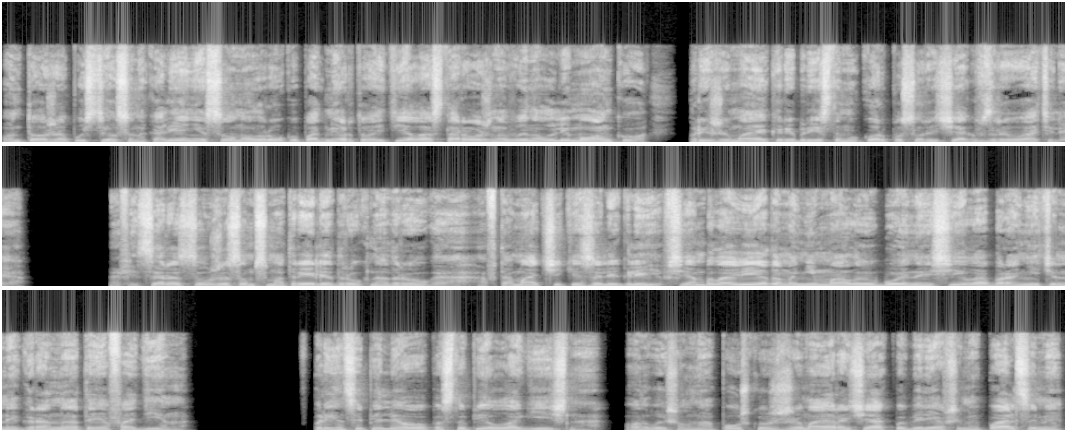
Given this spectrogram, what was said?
Он тоже опустился на колени, сунул руку под мертвое тело, осторожно вынул лимонку, прижимая к ребристому корпусу рычаг взрывателя. Офицеры с ужасом смотрели друг на друга. Автоматчики залегли. Всем было ведомо немалая убойная сила оборонительной гранаты F1. В принципе, Лёва поступил логично. Он вышел на пушку, сжимая рычаг побелевшими пальцами,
